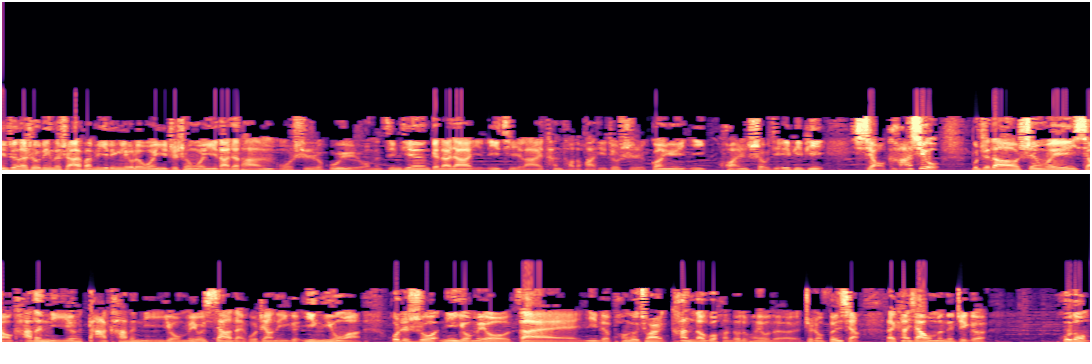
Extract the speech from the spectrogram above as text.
您正在收听的是 FM 一零六六文艺之声文艺大家谈，我是胡宇。我们今天给大家一起来探讨的话题就是关于一款手机 APP 小咖秀。不知道身为小咖的你、大咖的你有没有下载过这样的一个应用啊？或者是说你有没有在你的朋友圈看到过很多的朋友的这种分享？来看一下我们的这个互动。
